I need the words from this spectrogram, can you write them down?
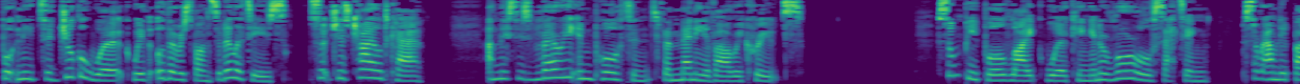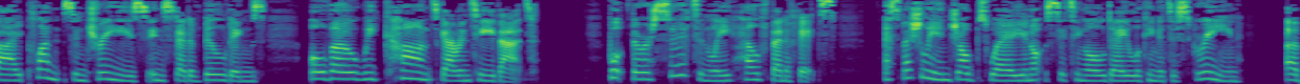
but need to juggle work with other responsibilities, such as childcare. And this is very important for many of our recruits. Some people like working in a rural setting, surrounded by plants and trees instead of buildings, although we can't guarantee that. But there are certainly health benefits, especially in jobs where you're not sitting all day looking at a screen, a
